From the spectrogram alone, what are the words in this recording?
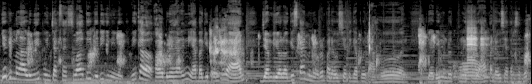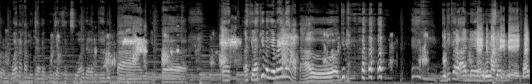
Jadi melalui puncak seksual tuh jadi gini nih. Ini kalau kalau berdasarkan ini ya bagi perempuan jam biologis kan menurun pada usia 30 tahun. Jadi menurut penelitian pada usia tersebut perempuan akan mencapai puncak seksual dalam kehidupan gitu. Eh, laki-laki bagaimana? Nggak tahu gitu. Jadi kalau anda yang kayaknya berusia masih deh kan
